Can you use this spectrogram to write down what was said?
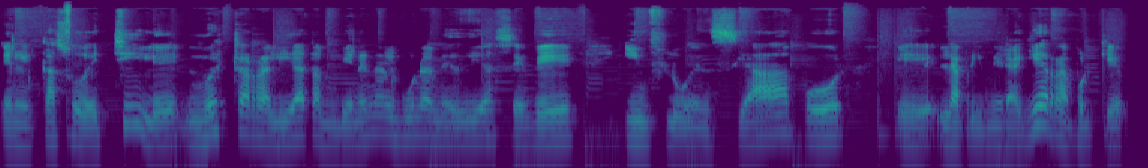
en el caso de Chile, nuestra realidad también en alguna medida se ve influenciada por eh, la Primera Guerra, porque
